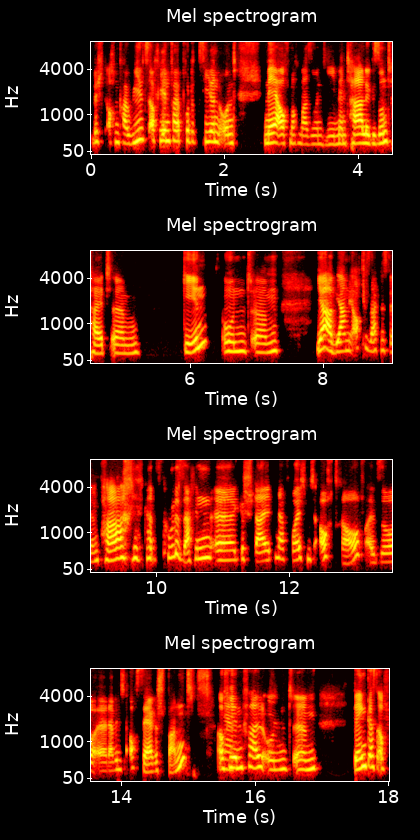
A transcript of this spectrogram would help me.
möchte auch ein paar Reels auf jeden Fall produzieren und mehr auch nochmal so in die mentale Gesundheit ähm, gehen. Und ähm, ja, wir haben ja auch gesagt, dass wir ein paar ganz coole Sachen äh, gestalten. Da freue ich mich auch drauf. Also äh, da bin ich auch sehr gespannt, auf ja. jeden Fall. Und ähm, denke, dass auf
